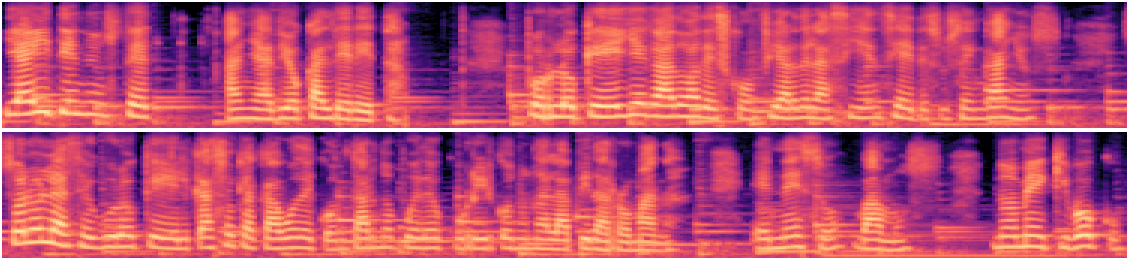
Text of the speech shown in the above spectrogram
Y ahí tiene usted, añadió Caldereta, por lo que he llegado a desconfiar de la ciencia y de sus engaños. Solo le aseguro que el caso que acabo de contar no puede ocurrir con una lápida romana. En eso, vamos, no me equivoco.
